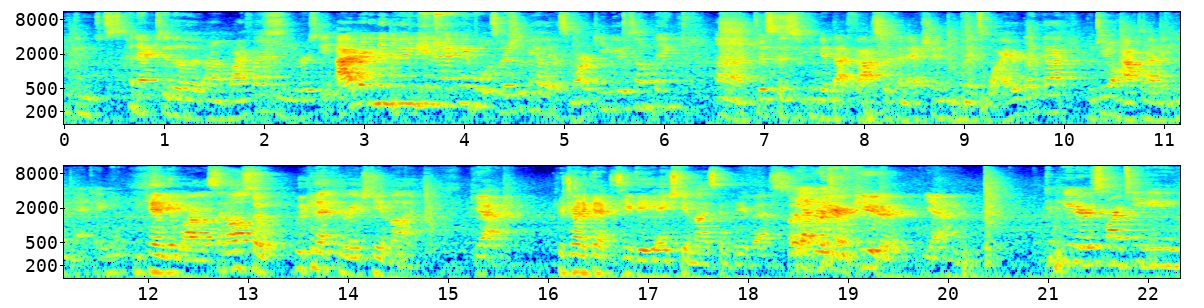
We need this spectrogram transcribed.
you can just connect to the um, Wi-Fi from the university. I recommend doing an Ethernet cable, especially if you have like a smart TV or something, um, just because you can get that faster connection when it's wired like that. But you don't have to have an Ethernet cable. You can get wireless, and also we connect through HDMI. Yeah. If you're trying to connect to TV, HDMI is going to be your best. But Yeah, for your your- computer, yeah. Computer, smart TV,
